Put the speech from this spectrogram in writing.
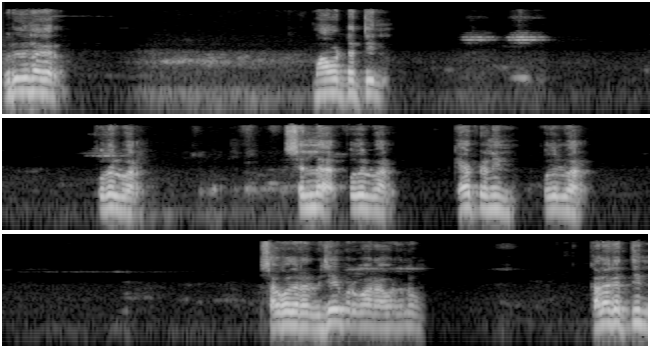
விருதுநகர் மாவட்டத்தின் புதல்வர் செல்ல புதல்வர் கேப்டனின் புதல்வர் சகோதரர் விஜயபெருமார் அவர்களும் கழகத்தின்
